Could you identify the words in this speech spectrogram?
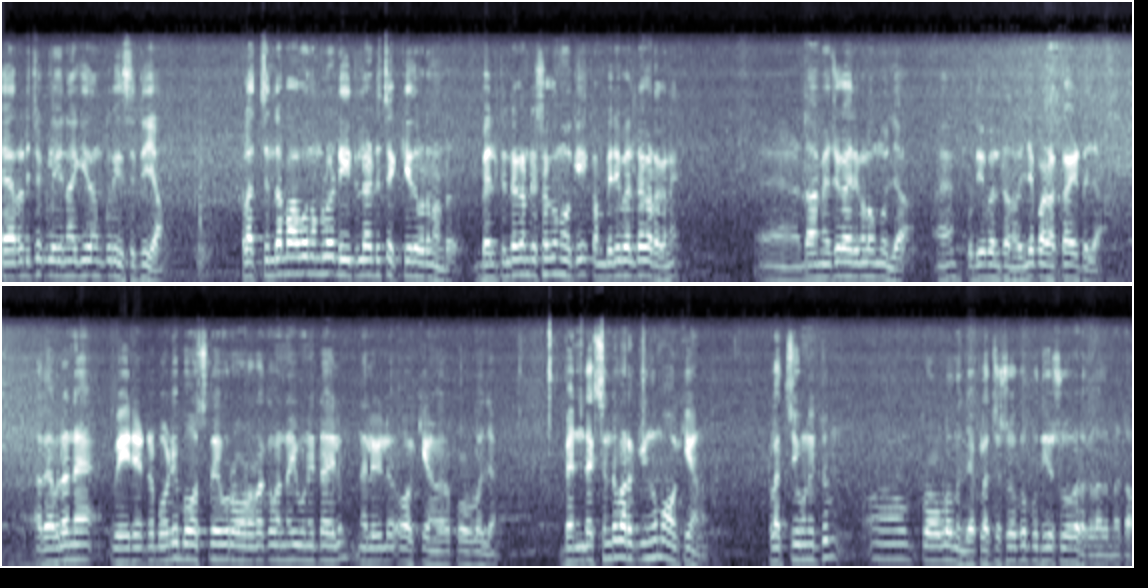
എയർ അടിച്ച് ക്ലീൻ ആക്കി നമുക്ക് റീസെറ്റ് ചെയ്യാം. ക്ലച്ചിന്റെ ഭാഗം നമ്മൾ ഡീറ്റെയിൽ ആയിട്ട് ചെക്ക് ചെയ്ത് വിടുന്നുണ്ട്. ബെൽറ്റിന്റെ കണ്ടീഷനൊക്കെ നോക്കി. കമ്പനി ബെൽറ്റ് കിടക്കണേ. ഡാമേജ് കാര്യങ്ങളൊന്നുമില്ല. പുതിയ ബെൽറ്റാണ് വലിയ പഴക്കമായിട്ടില്ല. അതേപോലെ തന്നെ വേരിയേറ്റർ ബോഡി ബോസ് ഡ്രൈവ് റോളറൊക്കെ വന്ന യൂണിറ്റ് ആയാലും നിലവിൽ ഓക്കെയാണ് വേറെ പ്രോബ്ലം ഇല്ല. ബെൻഡെക്സിന്റെ വർക്കിങ്ങും ഓക്കെയാണ് ക്ലച്ച് യൂണിറ്റും പ്രോബ്ലം ഒന്നുമില്ല. ക്ലച്ച് ഷൂ ഒക്കെ പുതിയ ഷൂ കിടക്കണം അതും കേട്ടോ.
